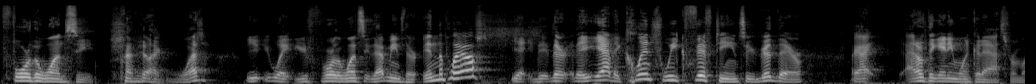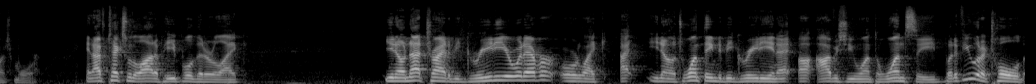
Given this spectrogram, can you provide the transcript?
for the one seed, I'd be like, what? You, you- wait, you're for the one seed? That means they're in the playoffs? Yeah, they- they're, they yeah they clinched week 15, so you're good there. Like I, I don't think anyone could ask for much more. And I've texted with a lot of people that are like, you know, not trying to be greedy or whatever, or like, I, you know, it's one thing to be greedy and obviously you want the one seed, but if you would have told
